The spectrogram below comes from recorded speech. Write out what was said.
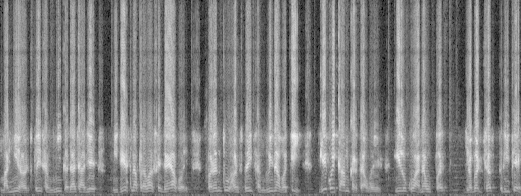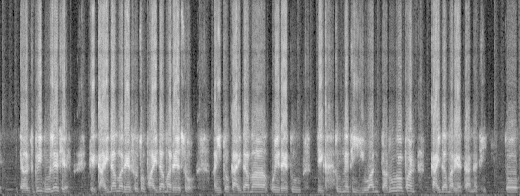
માન્ય હર્ષભાઈ સંઘવી કદાચ આજે વિદેશના પ્રવાસે ગયા હોય. પરંતુ હર્ષભાઈ સંઘવીના વતી જે કોઈ કામ કરતા હોય, એ લોકો આના ઉપર જબરજસ્ત રીતે હર્ષભાઈ બોલે છે કે કાયદામાં રહેશો તો ફાયદામાં રહેશો. અહીં તો કાયદામાં કોઈ રહેતું દેખાતું નથી. યુવાન તરુણો પણ કાયદામાં રહેતા નથી. તો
